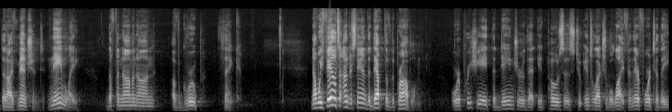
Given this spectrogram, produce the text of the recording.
that I've mentioned, namely the phenomenon of groupthink. Now, we fail to understand the depth of the problem or appreciate the danger that it poses to intellectual life and therefore to the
